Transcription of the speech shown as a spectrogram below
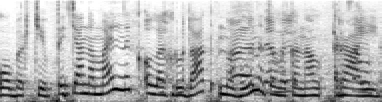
обертів. Тетяна Мельник, Олег Рудак, новини телеканал Раї.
